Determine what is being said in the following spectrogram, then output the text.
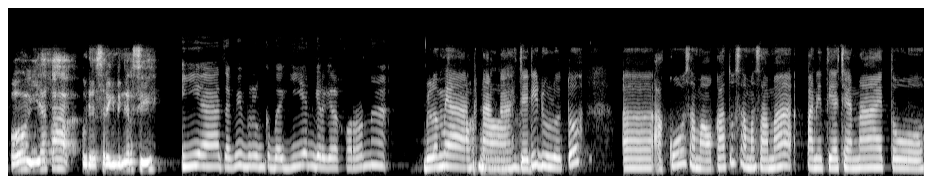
Oh iya Kak, udah sering denger sih. Iya, tapi belum kebagian gara-gara corona. Belum ya. Nah, jadi dulu tuh eh, aku sama Oka tuh sama-sama panitia Chennai tuh.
